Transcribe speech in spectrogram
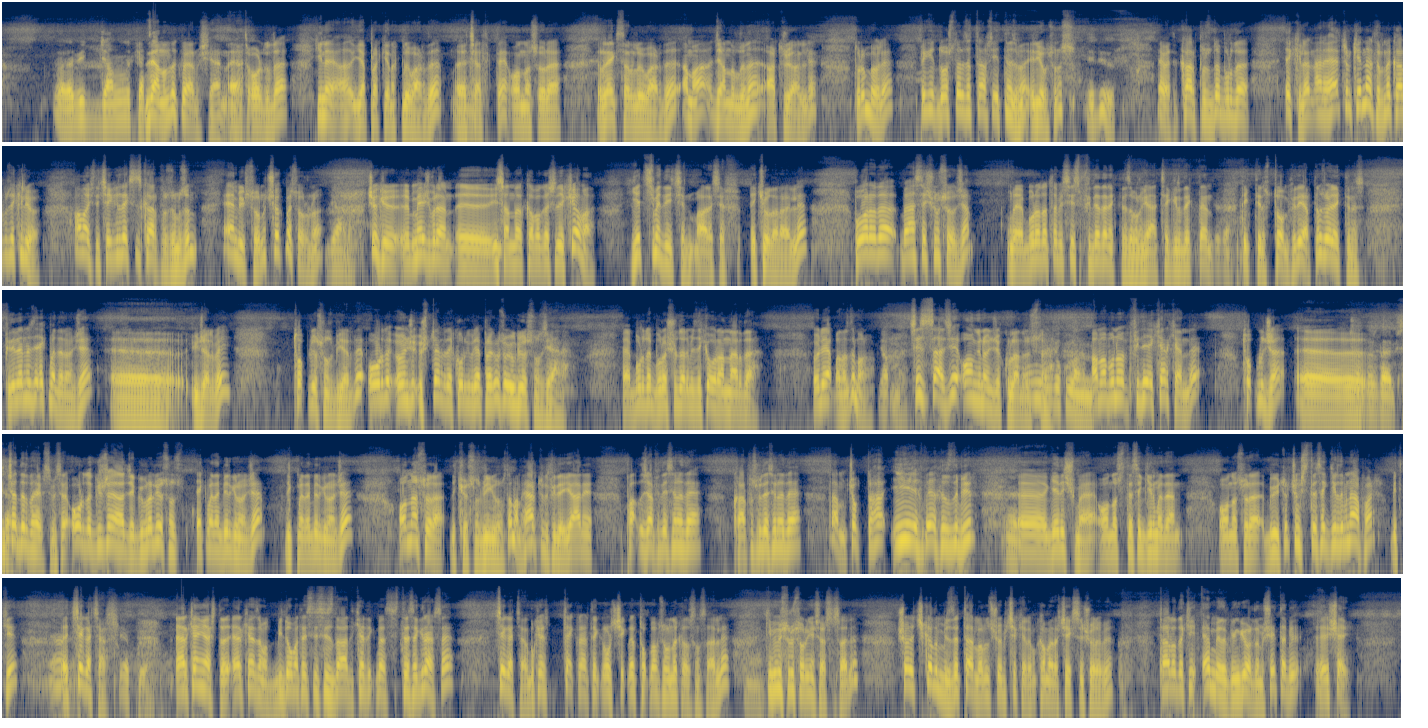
Öyle bir canlılık yaptı. Canlılık vermiş yani. Evet orada da yine yaprak yanıklığı vardı e, çeltikte. Ondan sonra renk sarılığı vardı ama canlılığını artırıyor haliyle. Durum böyle. Peki dostlarınıza tavsiye ettiniz mi? Ediyor musunuz? Ediyoruz. Evet karpuz da burada ekilen hani her Türkiye'nin her tarafında karpuz ekiliyor. Ama işte çekirdeksiz karpuzumuzun en büyük sorunu çökme sorunu. Yani. Çünkü e, mecburen e, insanlar kabak aşılı ekiyor ama yetişmediği için maalesef ekiyorlar haliyle. Bu arada ben size şunu söyleyeceğim. E, burada tabii siz fideden ektiniz bunu. Yani çekirdekten Fideden. diktiniz, tohum fide yaptınız, öyle ektiniz. Fidelerinizi ekmeden önce e, Yücel Bey topluyorsunuz bir yerde. Orada önce üstten rekor gibi yaprak uyguluyorsunuz yani. E, burada broşürlerimizdeki oranlarda. Öyle yapmadınız değil mi onu? Yapmayız. Siz sadece 10 gün önce kullandınız 10 gün üstüne. önce kullandım. Ama bunu fide ekerken de topluca e, Çadırda hepsi. çadırda hepsi mesela. Orada güzelce gübreliyorsunuz ekmeden bir gün önce, dikmeden bir gün önce. Ondan sonra dikiyorsunuz bilginiz olsun tamam? Her türlü fide yani patlıcan fidesini de, karpuz fidesini de tamam çok daha iyi ve hızlı bir Evet. e, gelişme. Ondan strese girmeden ondan sonra büyütür. Çünkü strese girdi mi ne yapar bitki? Yani. E, çiçek açar Şey yapıyor. erken yaşta, erken zaman bir domatesi siz daha diker dikmez strese girerse çiçek açar. Bu kez tekrar tekrar o çiçekleri toplamak zorunda kalırsınız hale. Gibi bir sürü sorun yaşarsınız hale. Şöyle çıkalım biz de tarlamızı şöyle bir çekelim. Kamera çeksin şöyle bir. tarladaki en belirgin gördüğüm şey tabii e, şey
